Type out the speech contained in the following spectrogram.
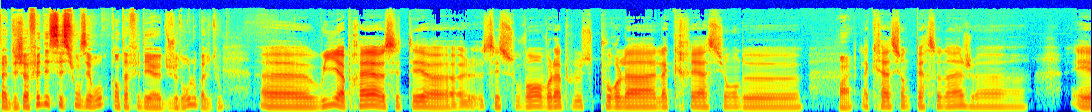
as déjà fait des sessions zéro quand tu as fait des- du jeu de rôle ou pas du tout? Euh, oui, après, euh, c'était, euh, c'est souvent, voilà, plus pour la, la création de, Ouais. la création de personnages euh, et,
